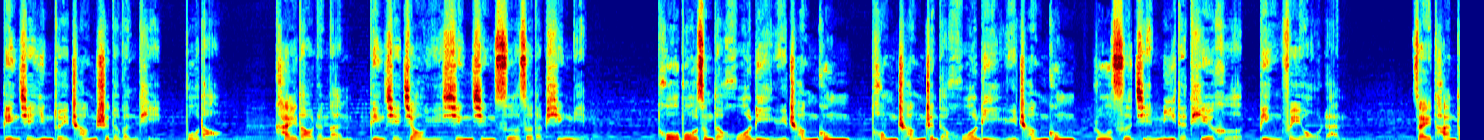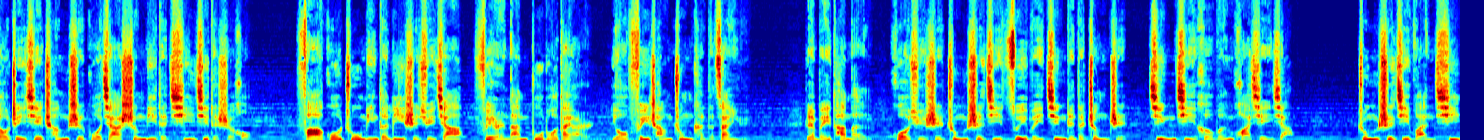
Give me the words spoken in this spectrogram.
并且应对城市的问题，布道、开导人们，并且教育形形色色的平民。托波僧的活力与成功同城镇的活力与成功如此紧密的贴合，并非偶然。在谈到这些城市国家胜利的奇迹的时候，法国著名的历史学家费尔南·布罗代尔有非常中肯的赞誉，认为他们或许是中世纪最为惊人的政治、经济和文化现象。中世纪晚期，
